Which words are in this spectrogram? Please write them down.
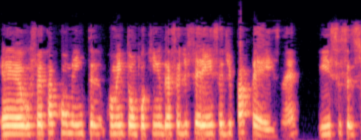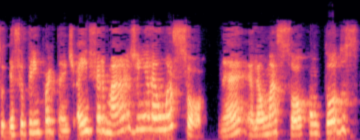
É, o Fê tá comentou um pouquinho dessa diferença de papéis, né? E isso é super importante. A enfermagem, ela é uma só, né? Ela é uma só, com todos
